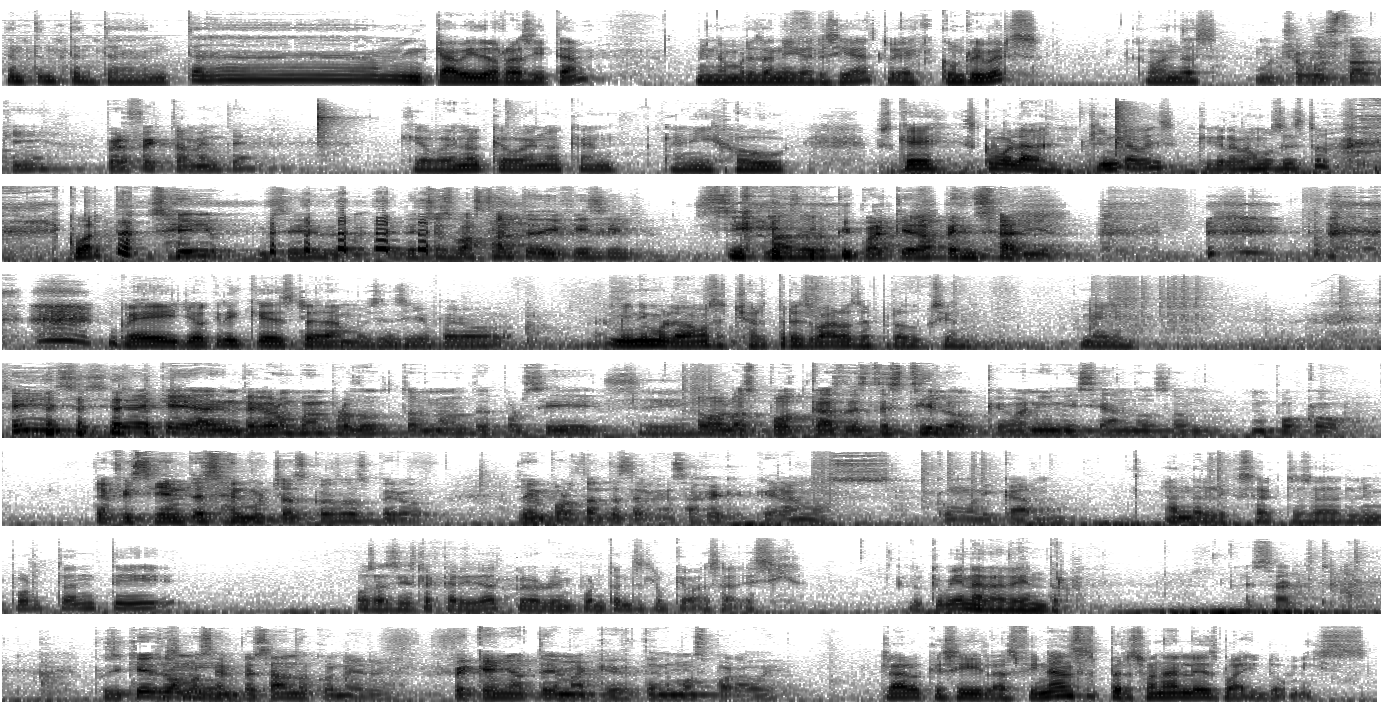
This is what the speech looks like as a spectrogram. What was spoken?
Tan, tan, tan, tan, tan. ¿Qué ha habido, racita? Mi nombre es Dani García, estoy aquí con Rivers. ¿Cómo andas? Mucho gusto aquí, perfectamente. Qué bueno, qué bueno, Can, Canijo. Pues que es como la quinta vez que grabamos esto. ¿Cuarta? Sí, sí, de, de hecho es bastante difícil. Sí. Más de lo que cualquiera pensaría. Güey, yo creí que esto era muy sencillo, pero mínimo le vamos a echar tres varos de producción. Mínimo. Sí, sí, sí, hay que entregar un buen producto, ¿no? De por sí, Sí. todos los podcasts de este estilo que van iniciando son un poco deficientes en muchas cosas, pero lo importante es el mensaje que queramos comunicar, ¿no? Ándale, exacto. O sea, lo importante. O sea, sí es la caridad, pero lo importante es lo que vas a decir. Lo que viene de adentro. Exacto. Pues si quieres vamos Sí. empezando con el pequeño tema que tenemos para hoy. Claro que sí, las finanzas personales by dummies.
